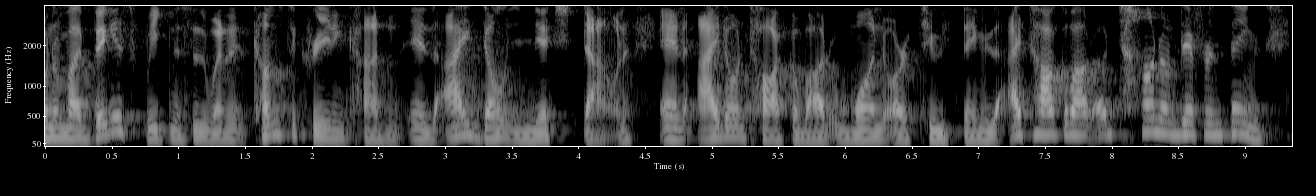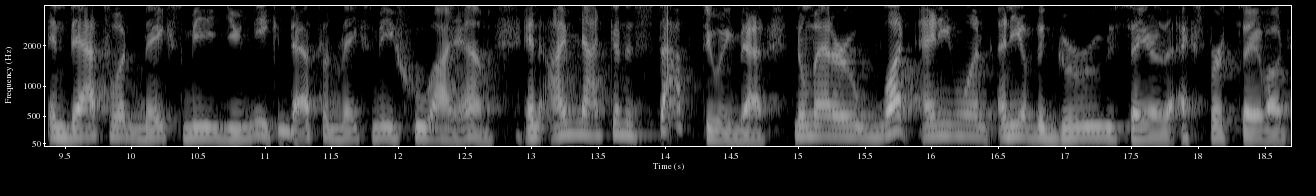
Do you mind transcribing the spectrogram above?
one of my biggest weaknesses when it comes to creating content is I don't niche down and I don't talk about one or two things. I talk about a ton of different things. And that's what makes me unique. And that's what makes me who I am. And I'm not going to stop doing that no matter what anyone, any of the gurus say or the experts say about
